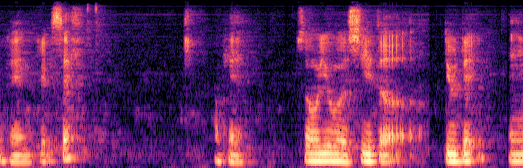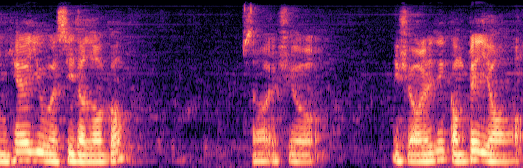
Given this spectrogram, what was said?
you can click save. Okay. So you will see the due date. And in here you will see the logo. So if you if you already complete your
